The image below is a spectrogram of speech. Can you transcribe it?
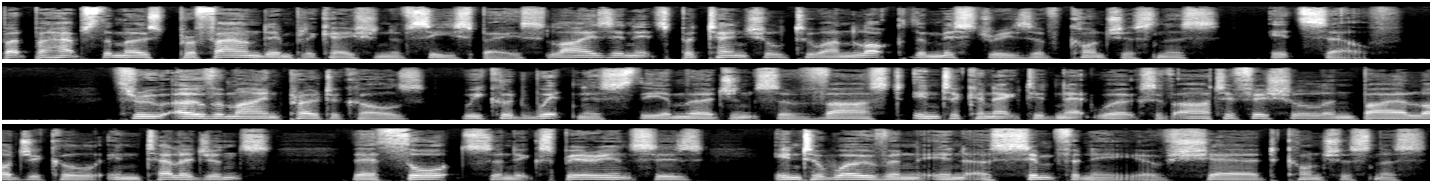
But perhaps the most profound implication of C-space lies in its potential to unlock the mysteries of consciousness itself. Through overmind protocols, we could witness the emergence of vast interconnected networks of artificial and biological intelligence, their thoughts and experiences interwoven in a symphony of shared consciousness,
